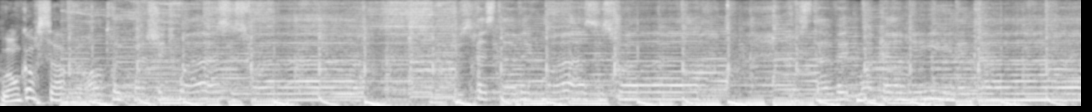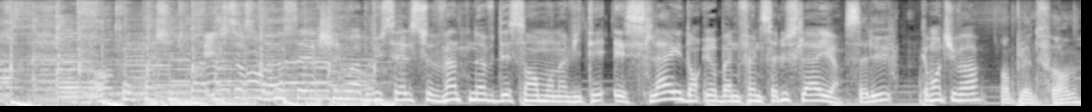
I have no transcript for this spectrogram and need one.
Ou encore ça. Je rentre pas chez toi ce soir, plus reste avec moi ce soir. Reste avec moi car il est tard. Et il sera en concert chez nous à Bruxelles ce 29 décembre. Mon invité est Sly dans Urban Fun. Salut Sly. Salut, Comment tu vas? En pleine forme.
